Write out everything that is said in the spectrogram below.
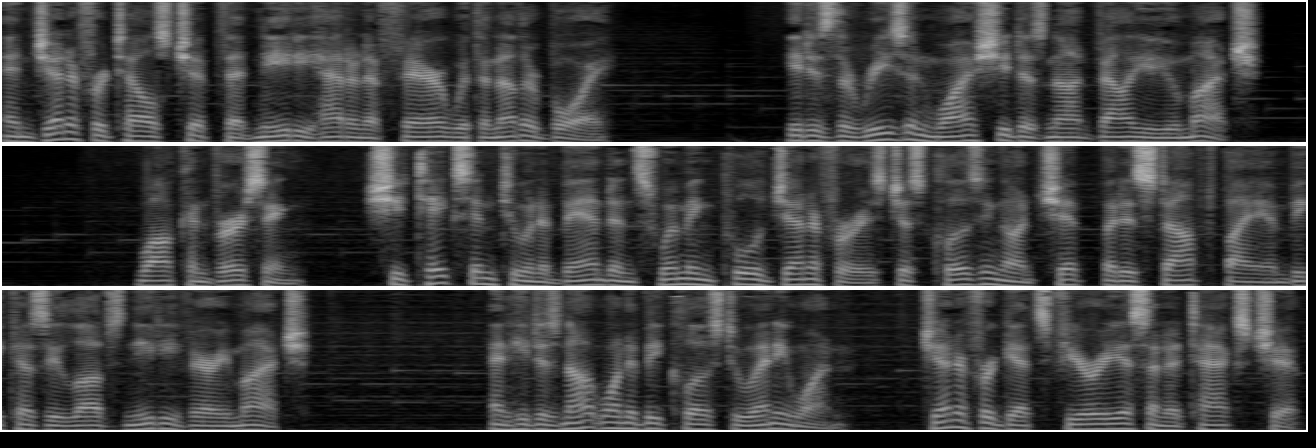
and Jennifer tells Chip that Needy had an affair with another boy. It is the reason why she does not value you much. While conversing, she takes him to an abandoned swimming pool Jennifer is just closing on Chip but is stopped by him because he loves Needy very much. And he does not want to be close to anyone. Jennifer gets furious and attacks Chip.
